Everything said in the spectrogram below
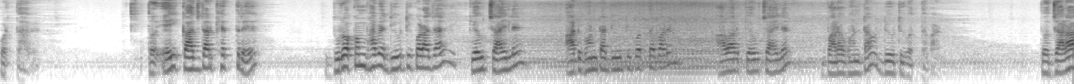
করতে হবে। তো এই কাজটার ক্ষেত্রে দুরকমভাবে ডিউটি করা যায়, কেউ চাইলে আট ঘণ্টা ডিউটি করতে পারেন, আবার কেউ চাইলে বারো ঘন্টাও ডিউটি করতে পারেন। তো যারা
